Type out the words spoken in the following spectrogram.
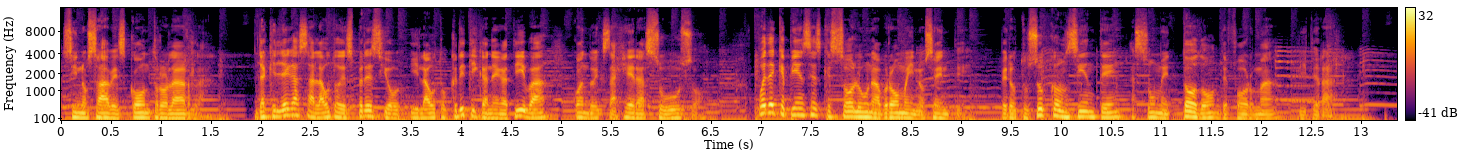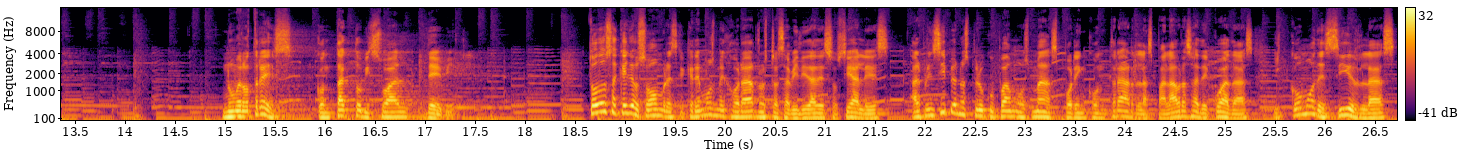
si no sabes controlarla, ya que llegas al autodesprecio y la autocrítica negativa cuando exageras su uso. Puede que pienses que es solo una broma inocente, pero tu subconsciente asume todo de forma literal. Número 3. Contacto visual débil. Todos aquellos hombres que queremos mejorar nuestras habilidades sociales, al principio nos preocupamos más por encontrar las palabras adecuadas y cómo decirlas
